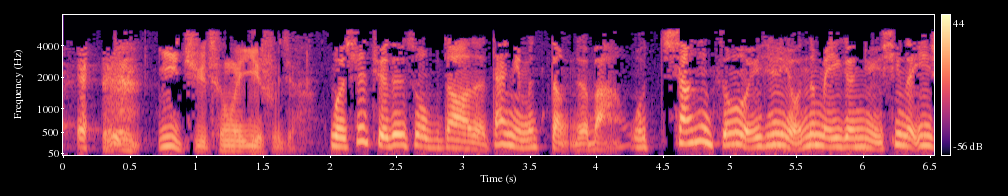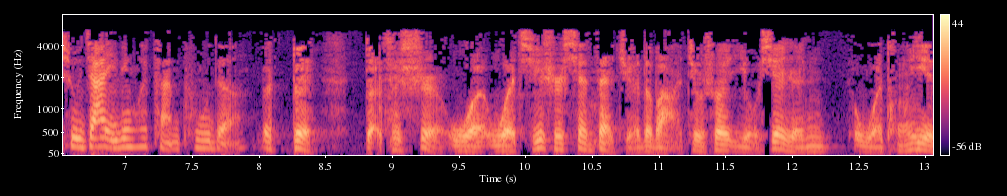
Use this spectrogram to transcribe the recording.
一举成为艺术家。我是绝对做不到的，但你们等着吧，我相信总有一天有那么一个女性的艺术家一定会反扑的。呃，对，对，是我，我其实现在觉得吧，就是说有些人，我同意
